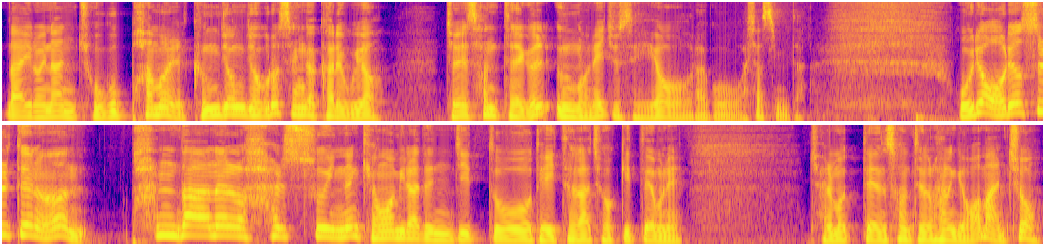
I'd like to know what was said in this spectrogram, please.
나이로 인한 조급함을 긍정적으로 생각하려고요. 저의 선택을 응원해 주세요. 라고 하셨습니다. 오히려 어렸을 때는 판단을 할 수 있는 경험이라든지 또 데이터가 적기 때문에 잘못된 선택을 하는 경우가 많죠.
